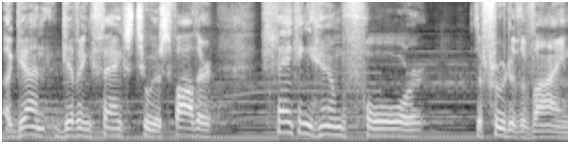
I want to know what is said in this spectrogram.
again giving thanks to his Father, thanking him for the fruit of the vine.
